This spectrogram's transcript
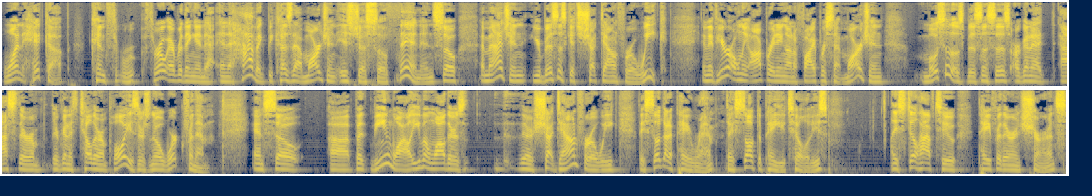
one hiccup can th- throw everything into, into havoc because that margin is just so thin. And so imagine your business gets shut down for a week. And if you're only operating on a 5% margin, most of those businesses are going to ask their they're going to tell their employees there's no work for them, and so. Uh, but meanwhile, even while there's they're shut down for a week, they still got to pay rent. They still have to pay utilities. They still have to pay for their insurance.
